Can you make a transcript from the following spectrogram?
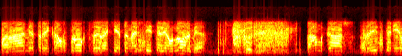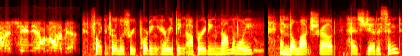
Параметры конструкции ракеты-носителя в норме. Тангаж, рыскание вращения в норме. Flight controllers reporting everything operating nominally, and the launch shroud has jettisoned.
